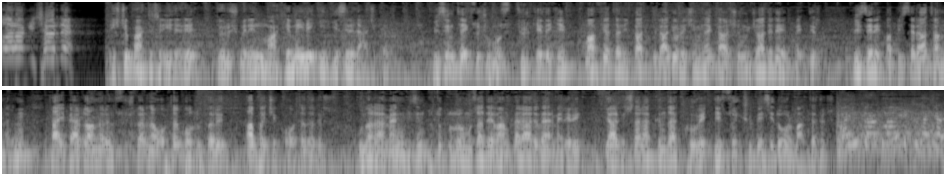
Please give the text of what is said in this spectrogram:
olarak içeride. İşçi Partisi lideri görüşmenin mahkemeyle ilgisini de açıkladı. Bizim tek suçumuz Türkiye'deki mafya tarikat Gladio rejimine karşı mücadele etmektir. Bizleri hapislere atanların Tayyip Erdoğan'ların suçlarına ortak oldukları apaçık ortadadır. Buna rağmen bizim tutukluluğumuza devam kararı vermeleri yargıçlar hakkında kuvvetli suç şüphesi doğurmaktadır. Tayyip Erdoğan yıkılacak.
